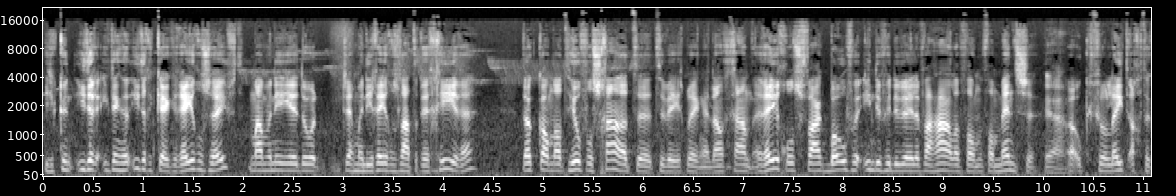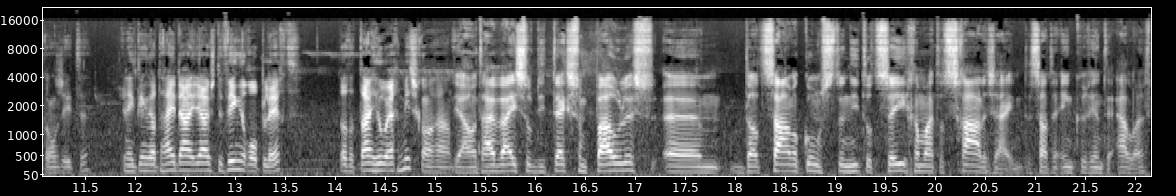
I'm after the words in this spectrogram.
Je kunt ieder, ik denk dat iedere kerk regels heeft. Maar wanneer je door zeg maar, die regels laat regeren. Dan kan dat heel veel schade te, teweeg brengen. Dan gaan regels vaak boven individuele verhalen van, van mensen. Ja. Waar ook veel leed achter kan zitten. En ik denk dat hij daar juist de vinger op legt. Dat het daar heel erg mis kan gaan. Ja, want hij wijst op die tekst van Paulus ehm, dat samenkomsten niet tot zegen, maar tot schade zijn. Dat staat in 1 Korinthe 11.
